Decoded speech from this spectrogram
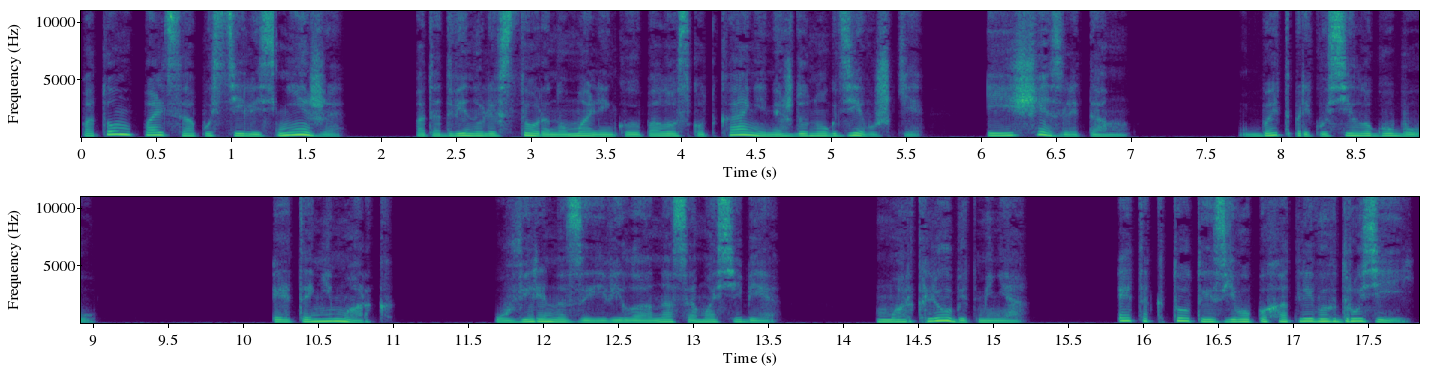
Потом пальцы опустились ниже, отодвинули в сторону маленькую полоску ткани между ног девушки и исчезли там. Бет прикусила губу. «Это не Марк», — уверенно заявила она сама себе. «Марк любит меня. Это кто-то из его похотливых друзей».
